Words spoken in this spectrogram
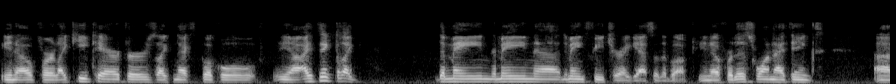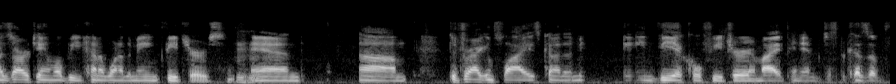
you know, for like key characters, like next book will, you know, I think like the main, the main, uh, the main feature, I guess, of the book. You know, for this one, I think uh, Zartan will be kind of one of the main features, Mhm. and um, the Dragonfly is kind of the main vehicle feature, in my opinion, just because of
